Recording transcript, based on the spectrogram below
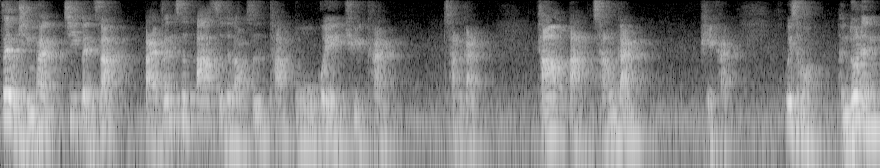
在五行派基本上百分之八十的老师他不会去看长干，他把长干撇开。为什么？很多人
